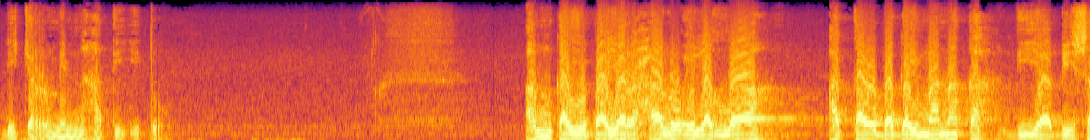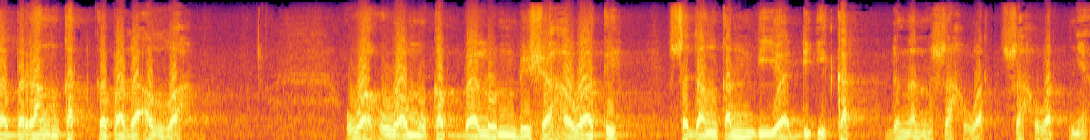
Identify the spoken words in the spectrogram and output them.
di cermin hati itu. Am kayfa yarhalu ilallah? Atau bagaimanakah dia bisa berangkat kepada Allah. Wa huwa mukabbalun bi syahawati sedangkan dia diikat dengan syahwat-syahwatnya.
